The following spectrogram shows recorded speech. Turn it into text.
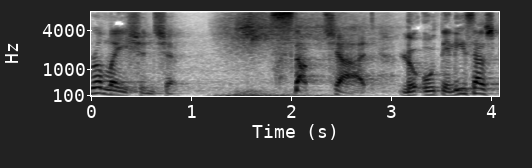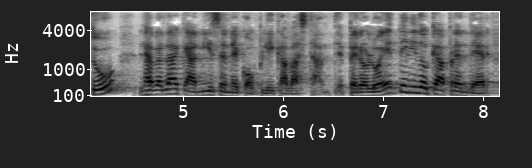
relationship. Snapchat. ¿Lo utilizas tú? La verdad que a mí se me complica bastante, pero lo he tenido que aprender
